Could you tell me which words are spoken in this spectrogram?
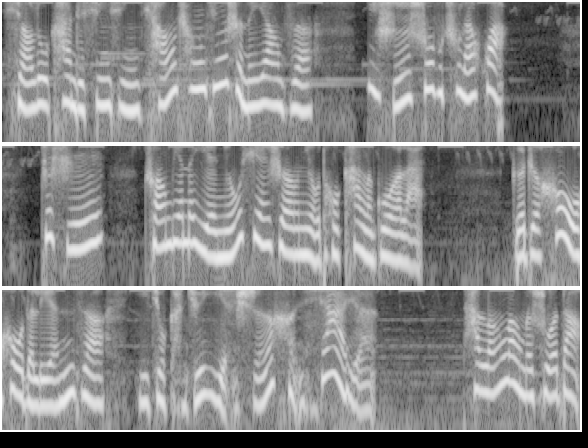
小鹿看着猩猩强撑精神的样子，一时说不出来话。这时。床边的野牛先生扭头看了过来，隔着厚厚的帘子，依旧感觉眼神很吓人。他冷冷地说道：“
